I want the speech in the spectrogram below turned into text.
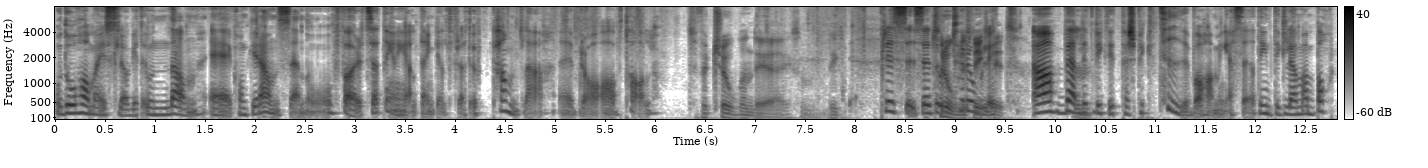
Och då har man ju slagit undan eh, konkurrensen och, förutsättningarna helt enkelt för att upphandla eh, bra avtal. Så förtroende är, liksom, det är Precis, ett otroligt, otroligt viktigt. Ja, väldigt mm. viktigt perspektiv att ha med sig. Att inte glömma bort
